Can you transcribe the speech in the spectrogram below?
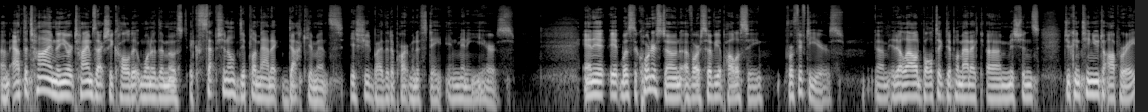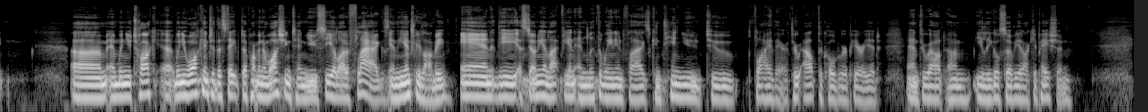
Um, at the time, the New York Times actually called it one of the most exceptional diplomatic documents issued by the Department of State in many years. And it, it was the cornerstone of our Soviet policy for 50 years. Um, it allowed Baltic diplomatic uh, missions to continue to operate. Um, and when you talk, uh, when you walk into the State Department in Washington, you see a lot of flags in the entry lobby, and the Estonian, Latvian, and Lithuanian flags continued to fly there throughout the Cold War period and throughout um, illegal Soviet occupation.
